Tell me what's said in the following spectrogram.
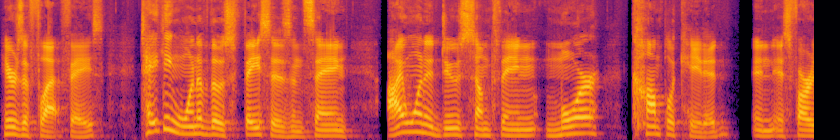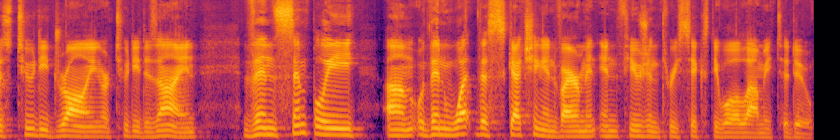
here's a flat face. Taking one of those faces and saying, I want to do something more complicated in, as far as 2D drawing or 2D design than simply um, than what the sketching environment in Fusion 360 will allow me to do.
